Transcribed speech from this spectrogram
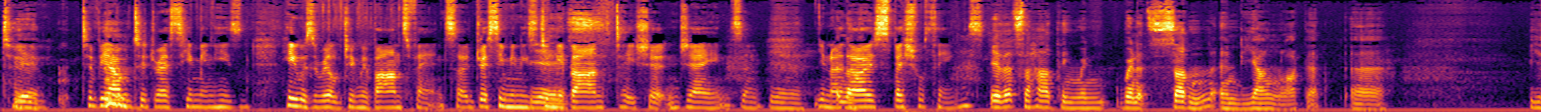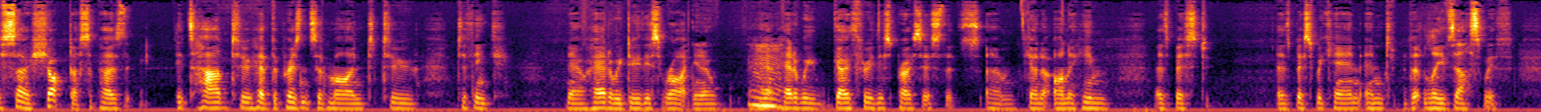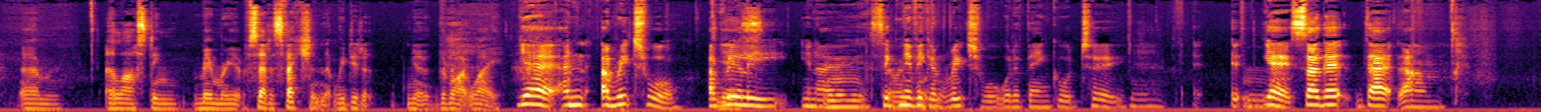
to Yeah. to be able to dress him in his he was a real Jimmy Barnes fan, so dress him in his Jimmy Barnes t shirt and jeans and yeah. you know, And those special things. Yeah, that's the hard thing when when it's sudden and young like that. Uh, you're so shocked, I suppose, that it's hard to have the presence of mind to to think. Now, how do we do this right? You know, how, Mm. how do we go through this process that's um, going to honour him as best as best we can, and that leaves us with um, a lasting memory of satisfaction that we did it, you know, the right way. Yeah, and a ritual. A Yes. really, you know, Mm, significant important. ritual would have been good too. It, Mm. Yeah, so that that um,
